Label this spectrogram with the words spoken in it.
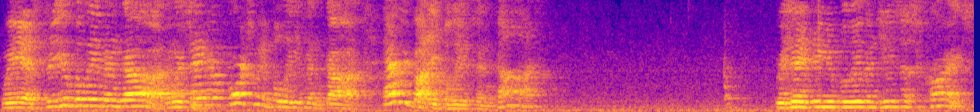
We ask, Do you believe in God? And we say, Of course we believe in God. Everybody believes in God. We say, Do you believe in Jesus Christ?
